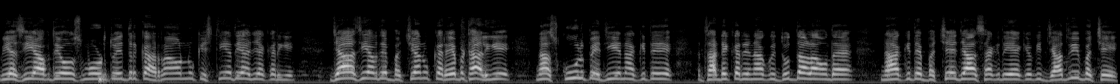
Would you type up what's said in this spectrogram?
ਵੀ ਅਸੀਂ ਆਪਦੇ ਉਸ ਮੋੜ ਤੋਂ ਇੱਧਰ ਘਰ ਨਾ ਉਹਨੂੰ ਕਿਸ਼ਤੀਆਂ ਤੇ ਆ ਜਾਇਆ ਕਰੀਏ, ਜਾਂ ਅਸੀਂ ਆਪਦੇ ਬੱਚਿਆਂ ਨੂੰ ਘਰੇ ਬਿਠਾ ਲਈਏ, ਨਾ ਸਕੂਲ ਭੇਜੀਏ, ਨਾ ਕਿਤੇ ਸਾਡੇ ਘਰੇ ਨਾ ਕੋਈ ਦੁੱਧ ਵਾਲਾ ਆਉਂਦਾ ਨਾ ਕਿਤੇ ਬੱਚੇ ਜਾ ਸਕਦੇ ਆ, ਕਿਉਂਕਿ ਜਦ ਵੀ ਬੱਚੇ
